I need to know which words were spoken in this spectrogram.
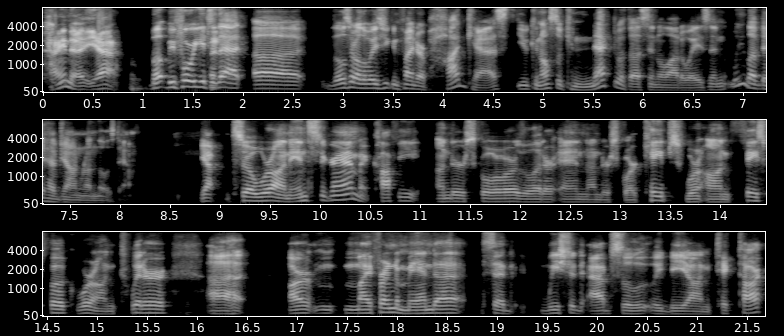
Kinda, yeah. But before we get to that, uh, those are all the ways you can find our podcast. You can also connect with us in a lot of ways, and we love to have John run those down. Yeah. So we're on Instagram at coffee underscore the letter N underscore capes. We're on Facebook. We're on Twitter. Uh, our my friend Amanda said we should absolutely be on TikTok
